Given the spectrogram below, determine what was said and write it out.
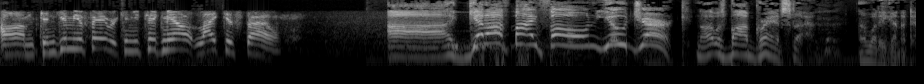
Um, can you give me a favor? Can you take me out like his style? Uh, get off my phone, you jerk. No, that was Bob Grant style. And what are you going to do?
